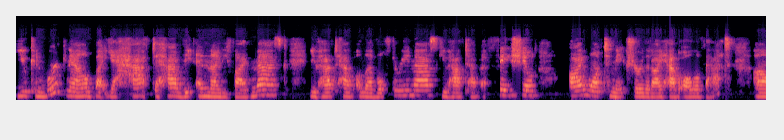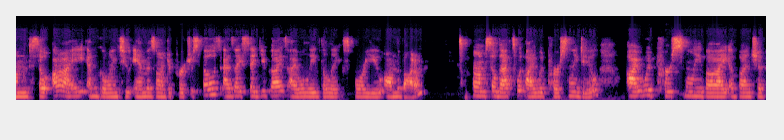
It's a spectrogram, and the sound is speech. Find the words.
you can work now, but you have to have the N95 mask, you have to have a level three mask, you have to have a face shield. I want to make sure that I have all of that. Um, so I am going to Amazon to purchase those. As I said, you guys, I will leave the links for you on the bottom. Um, so that's what I would personally do. I would personally buy a bunch of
